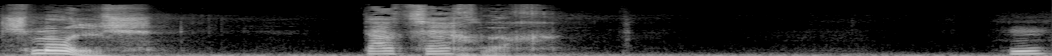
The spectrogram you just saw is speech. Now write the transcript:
Schmollst. Tatsächlich. Hm?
